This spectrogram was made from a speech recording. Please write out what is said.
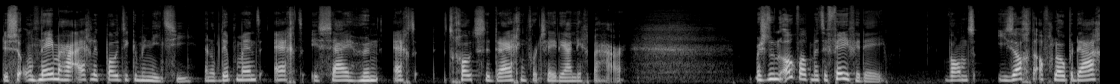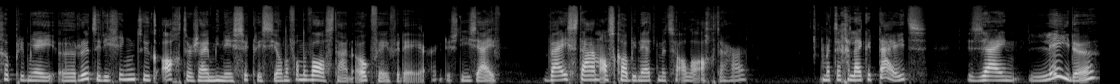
Dus ze ontnemen haar eigenlijk politieke munitie. En op dit moment echt is zij hun echt het grootste dreiging voor het CDA ligt bij haar. Maar ze doen ook wat met de VVD. Want je zag de afgelopen dagen, premier Rutte, die ging natuurlijk achter zijn minister Christiane van der Wal staan, ook VVD'er. Dus die zei, wij staan als kabinet met z'n allen achter haar. Maar tegelijkertijd zijn leden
